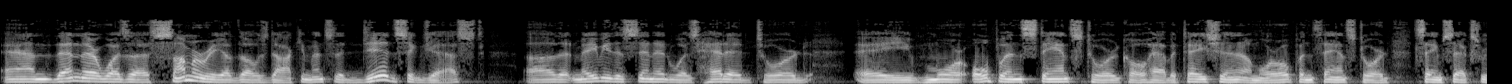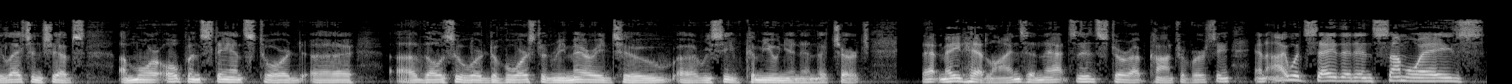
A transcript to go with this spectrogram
And then there was a summary of those documents that did suggest uh, that maybe the synod was headed toward a more open stance toward cohabitation, a more open stance toward same-sex relationships, a more open stance toward uh, uh, those who were divorced and remarried to uh, receive communion in the church. That made headlines and that did stir up controversy. And I would say that in some ways,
